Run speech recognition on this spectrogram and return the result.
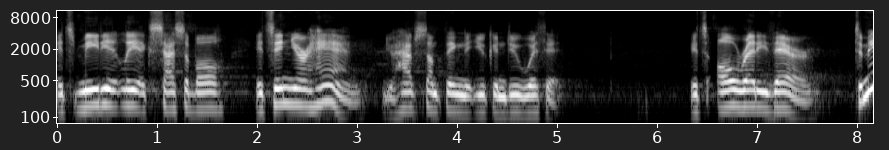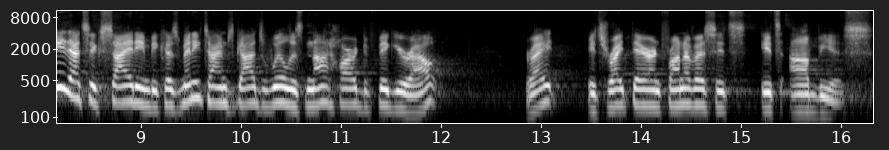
it's immediately accessible, it's in your hand. You have something that you can do with it. It's already there. To me, that's exciting because many times God's will is not hard to figure out, right? It's right there in front of us, it's, it's obvious.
